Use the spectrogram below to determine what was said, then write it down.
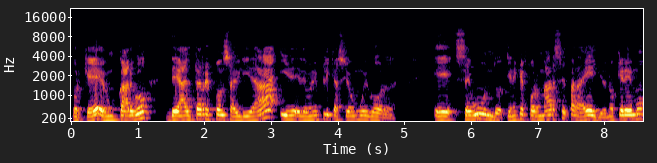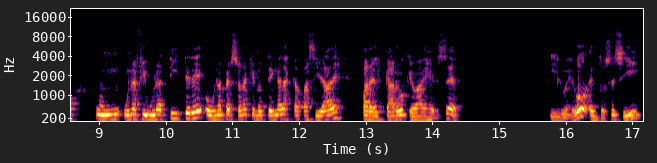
porque es un cargo de alta responsabilidad y de, una implicación muy gorda. Eh, segundo, tiene que formarse para ello. No queremos un, una figura títere o una persona que no tenga las capacidades para el cargo que va a ejercer. Y luego, entonces sí.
